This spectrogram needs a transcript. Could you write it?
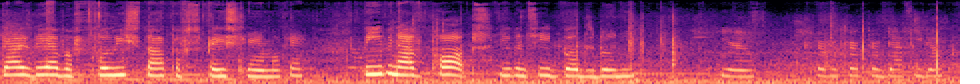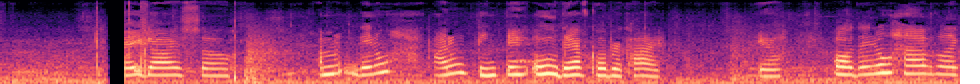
Guys, they have a fully stock of Space Jam. Okay. They even have pops. You can see Bugs Bunny. Yeah. Favorite character Daffy Duck. Hey guys, so I'm. They don't. I don't think they. Oh, they have Cobra Kai. Yeah. Oh, they don't have like.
